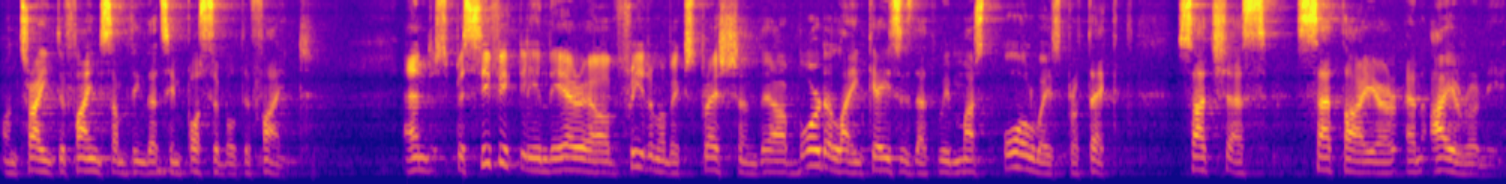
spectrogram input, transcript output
on trying to find something that's impossible to find. And specifically in the area of freedom of expression, there are borderline cases that we must always protect such as satire and irony.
